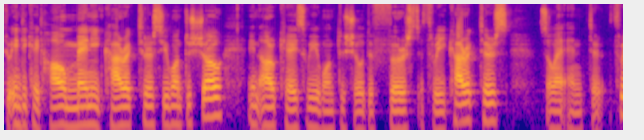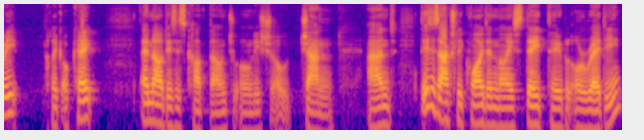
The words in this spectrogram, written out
to indicate how many characters you want to show. In our case we want to show the first three characters. So I enter 3 click OK. And now this is cut down to only show Jan. And this is actually quite a nice date table already.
